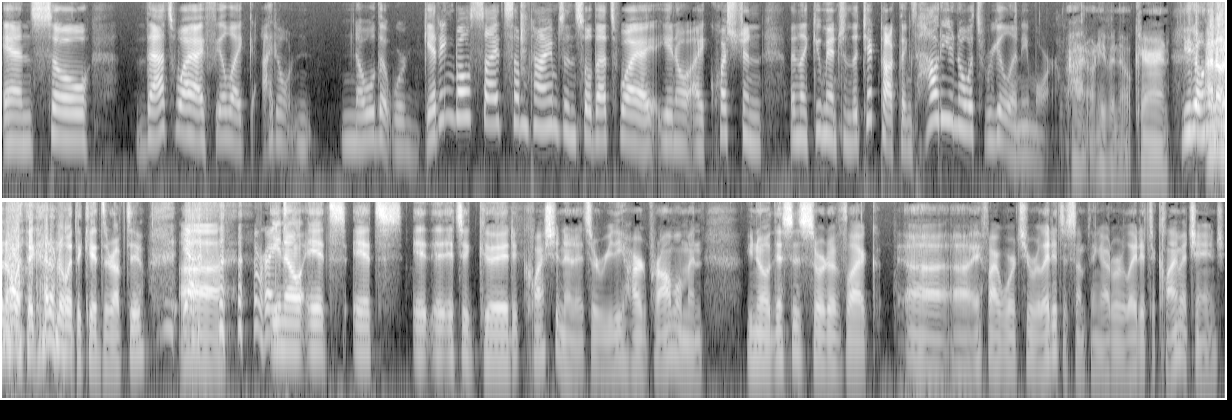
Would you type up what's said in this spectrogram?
And so that's why I feel like I don't know that we're getting both sides sometimes. And so that's why I, you know, I question, and like you mentioned, the TikTok things. How do you know it's real anymore? I don't even know, Karen. You don't I don't know, know. what the I don't know what the kids are up to. Yeah, Uh, right. You know, it's it's it, it's a good question and it's a really hard problem. And you know, this is sort of like uh, uh, if I were to relate it to something, I'd relate it to climate change.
